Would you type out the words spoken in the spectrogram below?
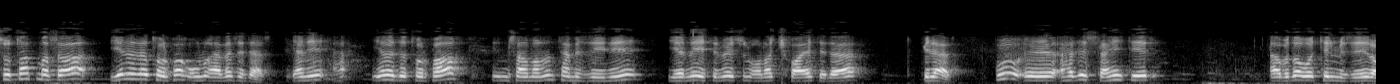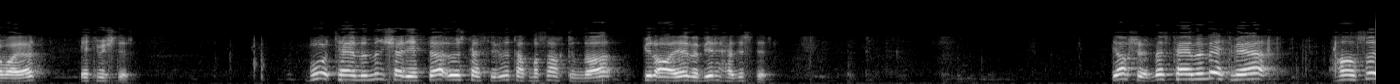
su tapmasa, yenə də torpaq onu əvəz edər. Yəni, hə- yenə də torpaq müsəlmanın təmizliyini yerinə yetirmək üçün ona kifayət edə bilər. Bu e, hədis səhihdir. Əbu Davud Tirmizi rəvayət etmişdir. Bu təyəmmümün şəriətdə öz təsdiqini tapması haqqında bir ayə və bir hədisdir. Yaxşı, bəs təyəmmümü etməyə hansı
